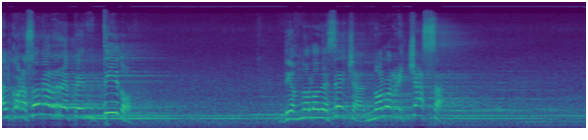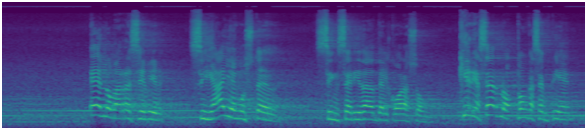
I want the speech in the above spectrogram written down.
al corazón arrepentido, Dios no lo desecha, no lo rechaza. Él lo va a recibir si hay en usted sinceridad del corazón. ¿Quiere hacerlo? Póngase en pie.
